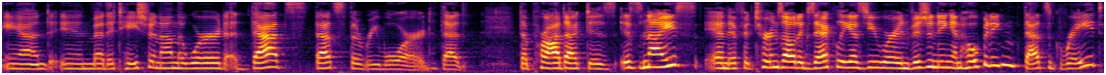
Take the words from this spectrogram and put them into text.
and in meditation on the word. That's that's the reward that the product is is nice and if it turns out exactly as you were envisioning and hoping that's great.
